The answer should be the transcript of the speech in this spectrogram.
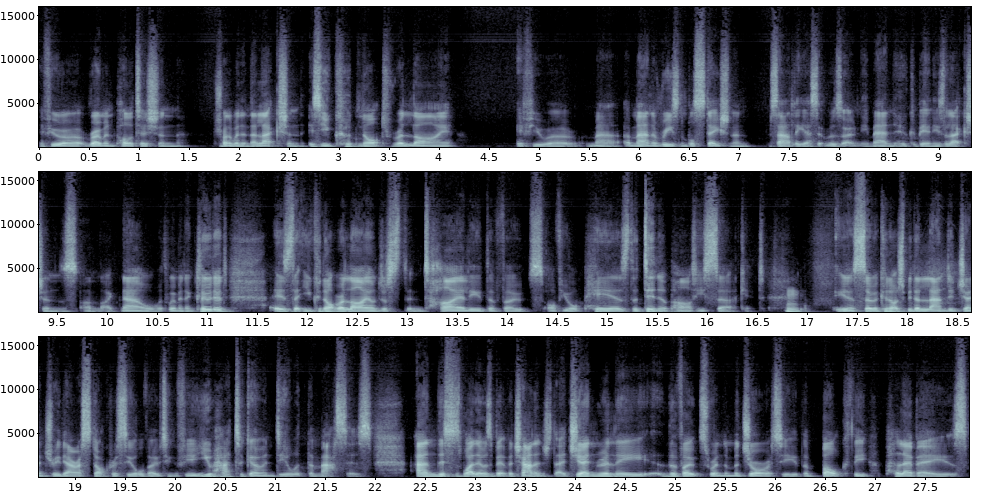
if you were a Roman politician trying to win an election is you could not rely if you were a man, a man of reasonable station, and sadly, yes, it was only men who could be in these elections, unlike now with women included, is that you could not rely on just entirely the votes of your peers, the dinner party circuit. Hmm. You know, so it could not just be the landed gentry, the aristocracy all voting for you. You had to go and deal with the masses. And this is why there was a bit of a challenge there. Generally, the votes were in the majority, the bulk, the plebes,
